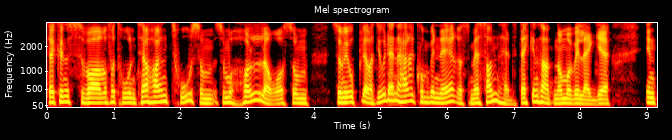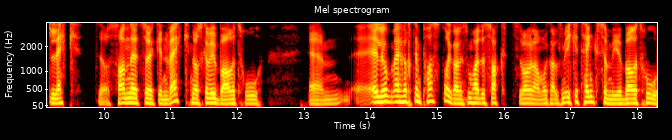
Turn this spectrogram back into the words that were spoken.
til å kunne svare for troen, til å ha en tro som, som holder, og som, som, vi opplever at jo, denne her kombineres med sannhet. Det er ikke sånn at nå må vi legge intellekt og sannhetssøken vekk, nå skal vi bare tro. Um, jeg, jeg, hørte en pastor en gang som hadde sagt som ikke tenk så mye, bare tro.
